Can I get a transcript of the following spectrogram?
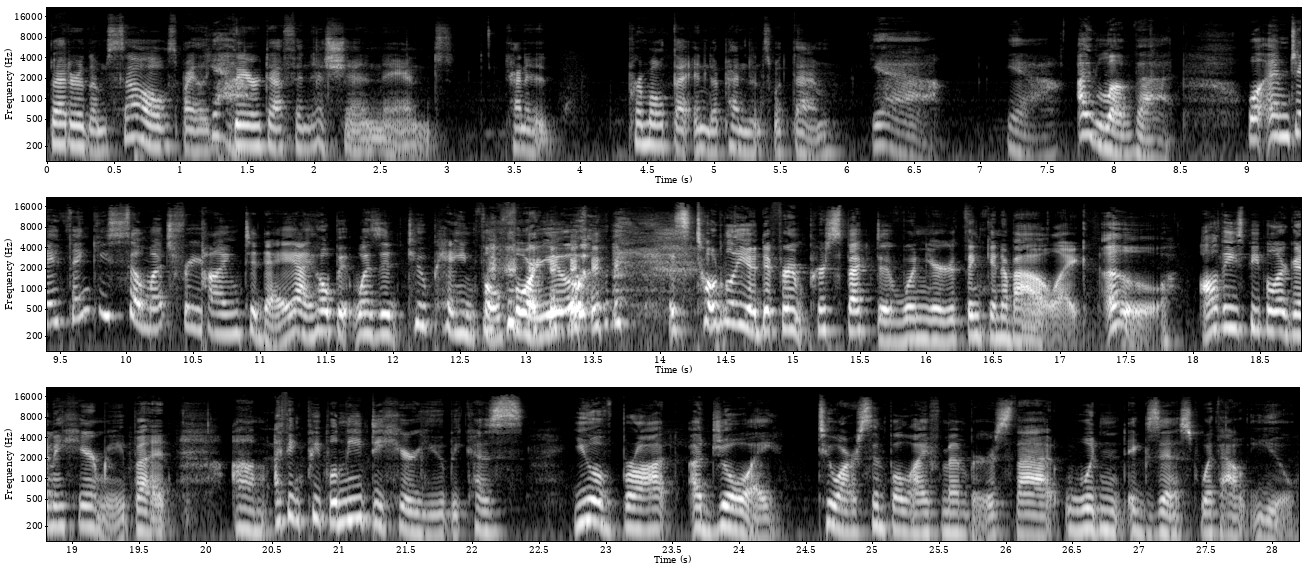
better themselves by like Yeah. their definition and kind of promote that independence with them. Yeah, yeah, I love that. Well, MJ, thank you so much for your time today. I hope it wasn't too painful for you. it's totally a different perspective when you're thinking about, like, oh, all these people are going to hear me. But um, I think people need to hear you because you have brought a joy to our Simple Life members that wouldn't exist without you.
